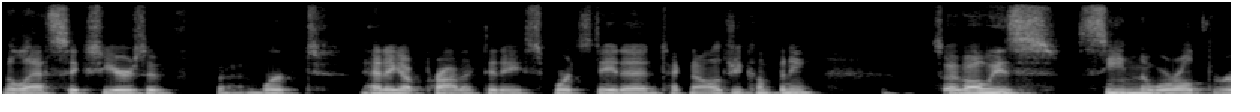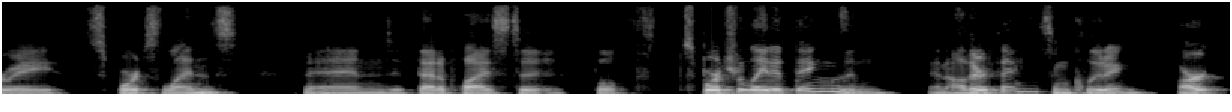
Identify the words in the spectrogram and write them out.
for the last six years, have uh, worked heading up product at a sports data and technology company. So I've always seen the world through a sports lens, and that applies to both sports related things and, and other things, including art.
